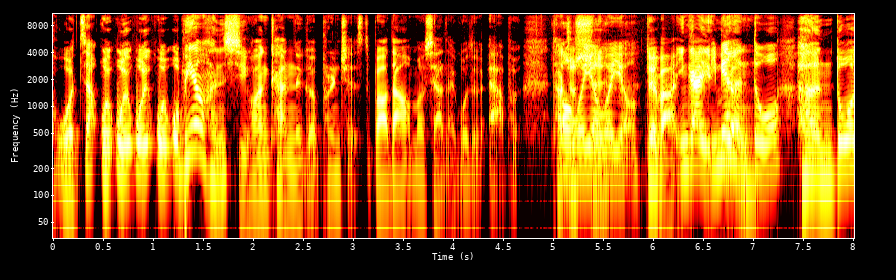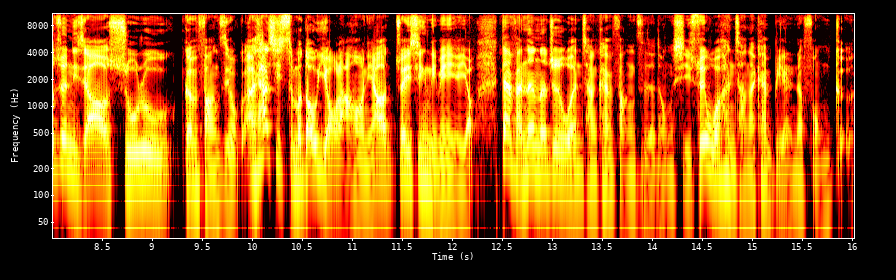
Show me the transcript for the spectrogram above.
我这样，我我我我我平常很喜欢看那个 Pinterest，不知道大家有没有下载过这个 app？它就是、哦、我有我有，对吧？应该里面很多很多，就你只要输入跟房子有关啊，它其实什么都有啦。哈，你要追星里面也有，但反正呢，就是我很常看房子的东西，所以我很常在看别人的风格，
